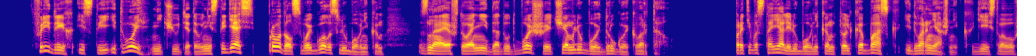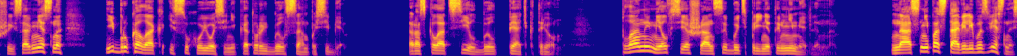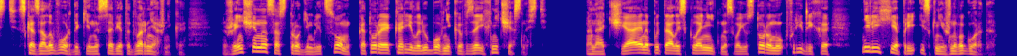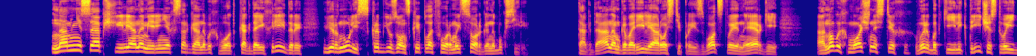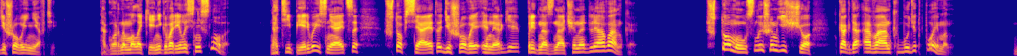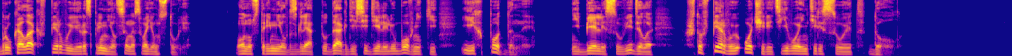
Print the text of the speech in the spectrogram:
Фридрих и ты, и твой, ничуть этого не стыдясь, продал свой голос любовникам, зная, что они дадут больше, чем любой другой квартал. Противостояли любовникам только Баск и Дворняжник, действовавшие совместно, и Брукалак из Сухой Осени, который был сам по себе. Расклад сил был пять к трем. План имел все шансы быть принятым немедленно. «Нас не поставили в известность», — сказала Вордекин из совета дворняжника. Женщина со строгим лицом, которая корила любовников за их нечестность. Она отчаянно пыталась склонить на свою сторону Фридриха или Хепри из книжного города. Нам не сообщили о намерениях Саргановых вод, когда их рейдеры вернулись с крабьюзонской платформой Сорга на буксире. Тогда нам говорили о росте производства энергии, о новых мощностях, выработке электричества и дешевой нефти. О горном молоке не говорилось ни слова. А теперь выясняется, что вся эта дешевая энергия предназначена для Аванка. Что мы услышим еще, когда Аванк будет пойман? Брукалак впервые распрямился на своем стуле. Он устремил взгляд туда, где сидели любовники и их подданные. И Беллис увидела, что в первую очередь его интересует Дол.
